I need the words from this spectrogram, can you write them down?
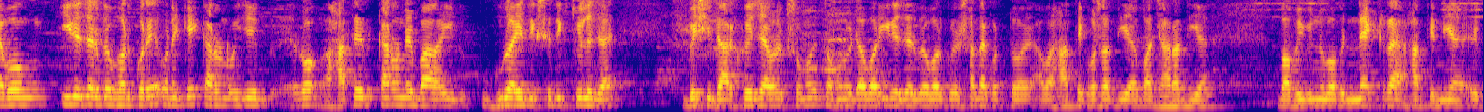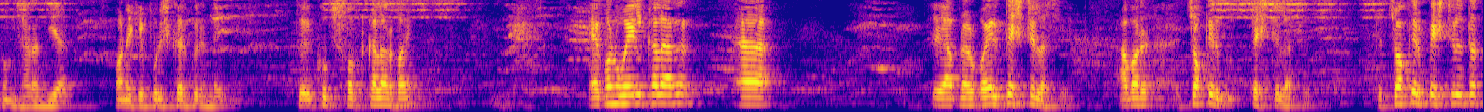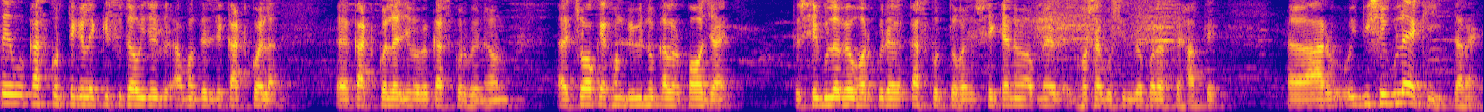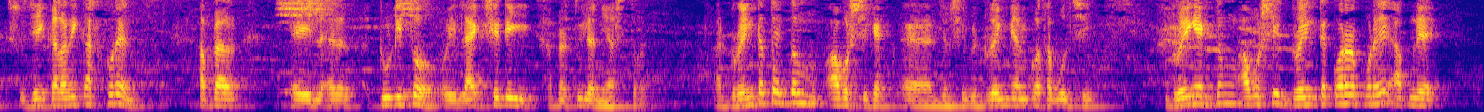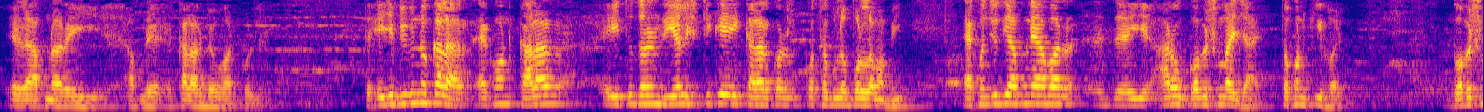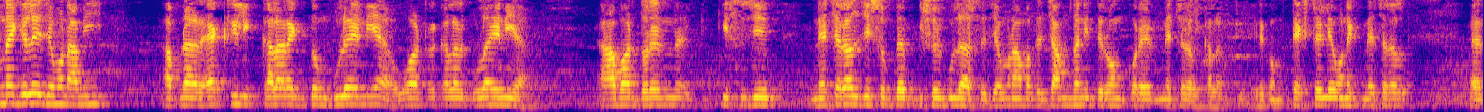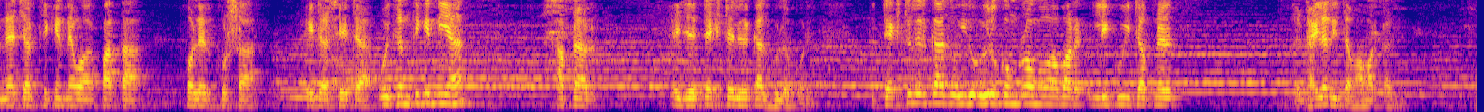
এবং ইরেজার ব্যবহার করে অনেকে, কারণ ওই যে হাতের কারণে বা এই গুড়া এদিক সেদিক চলে যায়, বেশি ডার্ক হয়ে যায় অনেক সময়, তখন ওইটা আবার ইরেজার ব্যবহার করে সাদা করতে হয়, আবার হাতে ঘষা দিয়া বা ঝাড়া দিয়া বা বিভিন্নভাবে নেকড়া হাতে নিয়ে এরকম ঝাড়া দিয়া অনেকে পরিষ্কার করে নেয়। তো এই খুব সফট কালার হয়। এখন ওয়েল কালার আপনার অয়েল পেস্টেল আছে। আবার চকের পেস্টেল আছে। তো চকের পেস্টেলটাতেও কাজ করতে গেলে কিছুটা ওই যে আমাদের যে কাঠকয়লা কাঠকয়লা যেভাবে কাজ করবেন, এখন চক এখন বিভিন্ন কালার পাওয়া যায়, তো সেগুলো ব্যবহার করে কাজ করতে হয়। সেখানেও আপনার ঘষাঘষির ব্যাপার আছে হাতে। আর ওই বিষয়গুলো একই দাঁড়ায়। যেই কালারই কাজ করেন, আপনার এই টুটি তো ওই লাইট শেডেই আপনার তুলে নিয়ে আসতে হয়। আর ড্রয়িংটা তো একদম আবশ্যিক একজন শিল্পী, ড্রয়িং নিয়ে আমি কথা বলছি। ড্রয়িং একদম আবশ্যিক। ড্রয়িংটা করার পরে আপনি আপনার এই, আপনি কালার ব্যবহার করলেন। তো এই যে বিভিন্ন কালার এখন কালার এই তো ধরেন রিয়েলিস্টিকে এই কালার করার কথাগুলো বললাম আমি। এখন যদি আপনি আবার এই আরও গবেষণায় যায়, তখন কি হয়? গবেষণায় গেলে যেমন আমি আপনার অ্যাক্রিলিক কালার একদম গুলায় নিয়ে ওয়াটার কালার গুলায় নিয়ে, আবার ধরেন কিছু যে ন্যাচারাল যেসব বিষয়গুলো আছে, যেমন আমাদের জামদানিতে রং করে ন্যাচারাল কালার দিয়ে। এরকম টেক্সটাইলে অনেক ন্যাচারাল নেচার থেকে নেওয়া পাতা, ফলের খোসা, এটা, সেটা, ওইখান থেকে নিয়ে আপনার এই যে টেক্সটাইলের কাজগুলো করে। তো টেক্সটাইলের কাজ ওই ওই রকম রঙও আবার লিকুইড আপনার, ঢাইলা দিতাম আমার কাজে।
